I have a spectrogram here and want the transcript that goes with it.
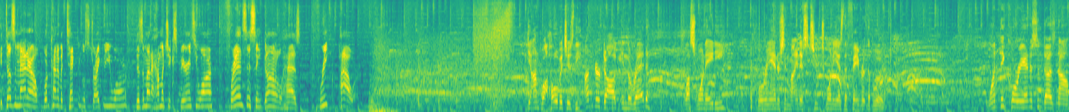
It doesn't matter how, what kind of a technical striker you are. Doesn't matter how much experience you are. Francis Ngannou has freak power. Jan Błachowicz is the underdog in the red, plus 180. Corey Anderson minus 220 as the favorite in the blue. One thing Corey Anderson does now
